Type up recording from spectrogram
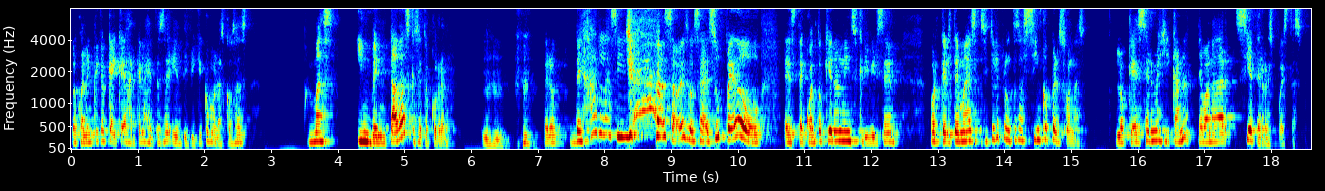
lo cual implica que hay que dejar que la gente se identifique como las cosas más inventadas que se te ocurren. Pero dejarlas y ya, sabes? O sea, es su pedo. Este, cuánto quieren inscribirse porque el tema es si tú le preguntas a cinco personas lo que es ser mexicana, te van a dar siete respuestas.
